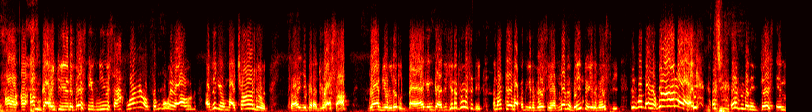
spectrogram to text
uh, I- I'm going to University of New South Wales. So you know, I think of my childhood. So you've got to dress up, grab your little bag, and go to university. And I turn up at the university. I've never been to university. Think, what the hell? Where am I? Everybody's dressed in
